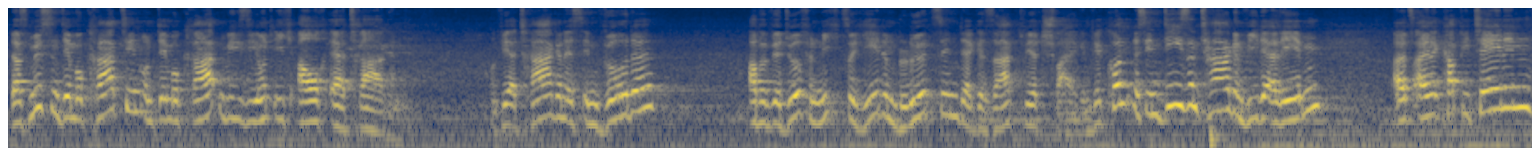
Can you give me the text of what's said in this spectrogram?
Das müssen Demokratinnen und Demokraten wie Sie und ich auch ertragen. Und wir ertragen es in Würde, aber wir dürfen nicht zu jedem Blödsinn, der gesagt wird, schweigen. Wir konnten es in diesen Tagen wieder erleben, als eine Kapitänin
